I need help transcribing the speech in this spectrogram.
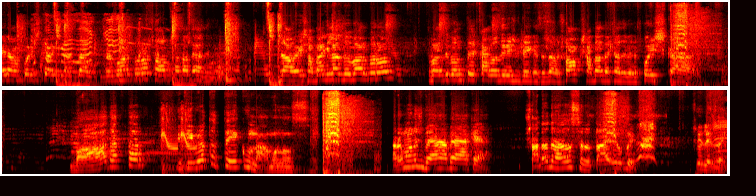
এই নাও পরিষ্কার গিলাস দাও। ব্যবহার করো সব সাদা দেখা দেবে যাও এই সাদা গিলাস ব্যবহার করো। তোমার জীবন থেকে কালো জিনিস উঠে গেছে যাও সব সাদা দেখা যাবে পরিষ্কার। বা ডাক্তার, পৃথিবীটা তো তেকু না মনে হচ্ছে আরে মানুষ বেহা বেহা কে? সাদা দেখা যাচ্ছে তো, তাই হবে। চলে যায়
